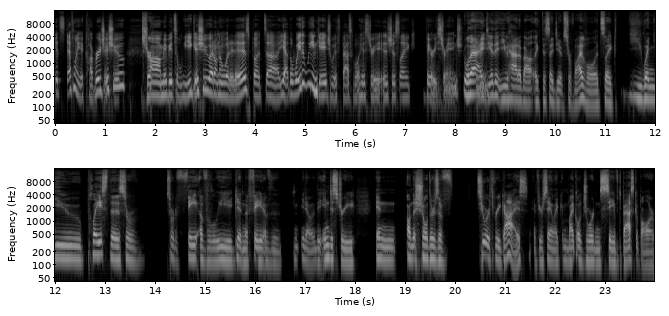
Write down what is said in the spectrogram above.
it's definitely a coverage issue. Sure. Uh, maybe it's a league issue. I don't know what it is, but uh, yeah, the way that we engage with basketball history is just like very strange. Well, that idea that you had about like this idea of survival, it's like you when you place the sort of sort of fate of the league and the fate of the you know the industry in on the shoulders of two or three guys. If you're saying like Michael Jordan saved basketball or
